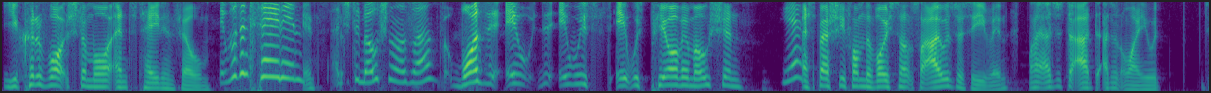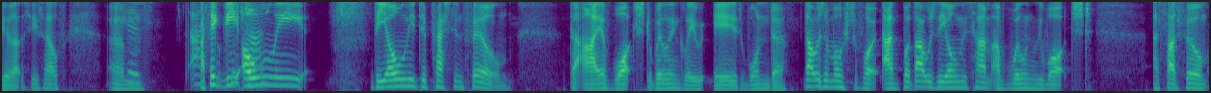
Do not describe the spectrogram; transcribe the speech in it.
You could have watched a more entertaining film. It was entertaining, It's- just emotional as well. Was it? It, it was. It was pure emotion, Yeah, especially from the voice notes that I was receiving. Like I just, I, I don't know why you would do that to yourself. Um, because I think the can. only, the only depressing film that I have watched willingly is Wonder. That was emotional for it, but that was the only time I've willingly watched a sad film.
